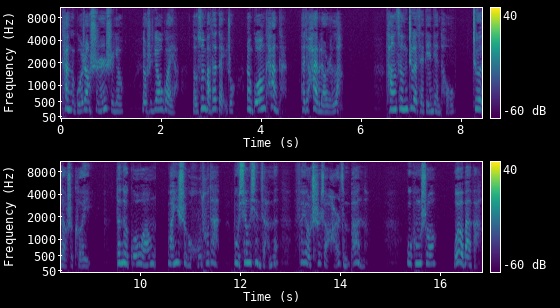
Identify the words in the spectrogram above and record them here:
看看国丈是人是妖。要是妖怪呀，老孙把他逮住，让国王看看，他就害不了人了。”唐僧这才点点头：“这倒是可以。但那国王万一是个糊涂蛋，不相信咱们，非要吃小孩，怎么办呢？”悟空说：“我有办法。”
